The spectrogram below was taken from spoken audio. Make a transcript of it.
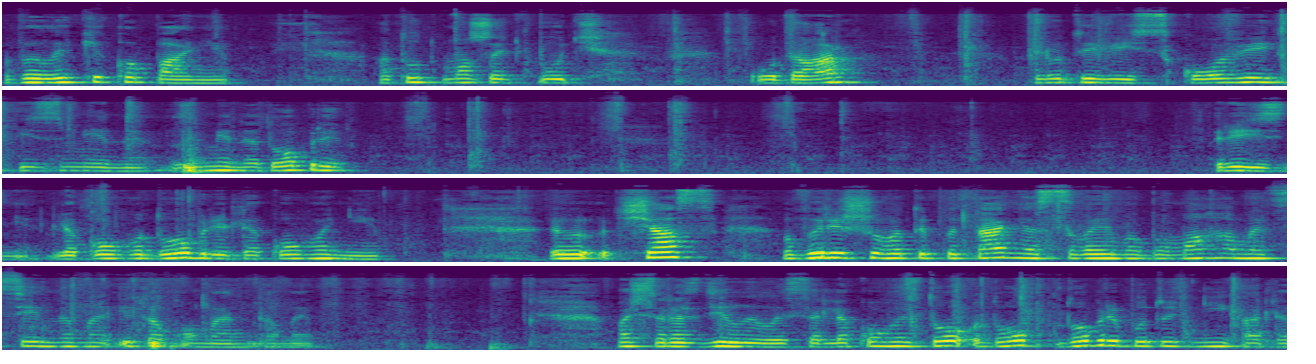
Великі копання. А тут може бути удар, люди військові і зміни. Зміни добрі. Різні. Для кого добрі, для кого ні. Е, Час вирішувати питання своїми бумагами, цінними і документами. Бачите, розділилися. Для когось до, до, добрі будуть ні, а для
